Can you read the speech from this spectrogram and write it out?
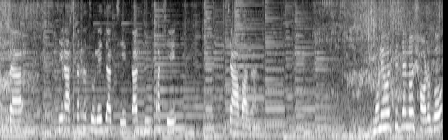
একটা যে রাস্তাটা চলে যাচ্ছে, তার দুপাশে চা বাগান। মনে হচ্ছে যেন স্বর্গ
